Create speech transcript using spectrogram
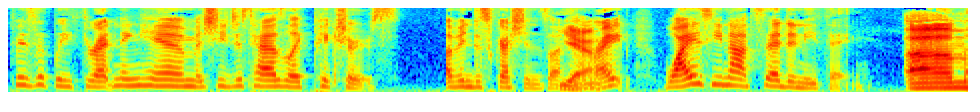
physically threatening him. She just has like pictures of indiscretions on Yeah. him, right? Why has he not said anything? Um,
